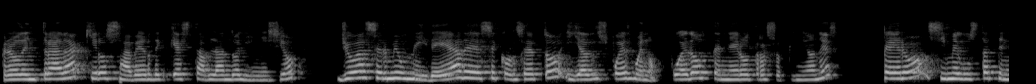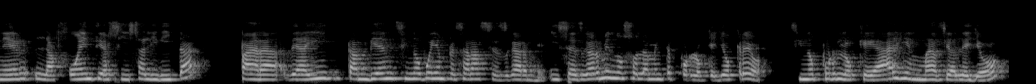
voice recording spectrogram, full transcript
Pero de entrada quiero saber de qué está hablando al inicio, yo hacerme una idea de ese concepto y ya después, bueno, puedo tener otras opiniones, pero sí me gusta tener la fuente así salidita para de ahí también, si no voy a empezar a sesgarme. Y sesgarme no solamente por lo que yo creo, sino por lo que alguien más ya leyó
